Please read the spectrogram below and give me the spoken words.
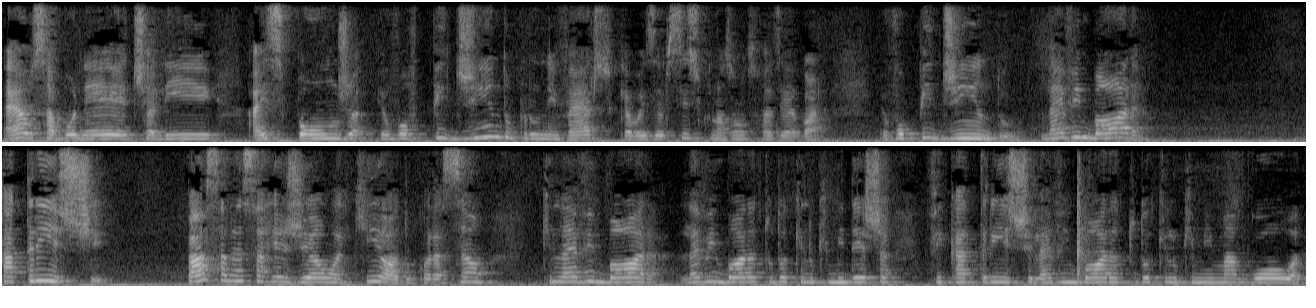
é, o sabonete ali, a esponja, eu vou pedindo para o universo, que é o exercício que nós vamos fazer agora. Eu vou pedindo, leve embora. Tá triste? Passa nessa região aqui, ó, do coração, que leve embora, leve embora tudo aquilo que me deixa ficar triste, leve embora tudo aquilo que me magoa,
